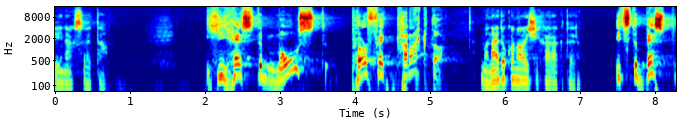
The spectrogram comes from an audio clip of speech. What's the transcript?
dejinách sveta. He has the most perfect character. Má najdokonalejší charakter. It's the best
